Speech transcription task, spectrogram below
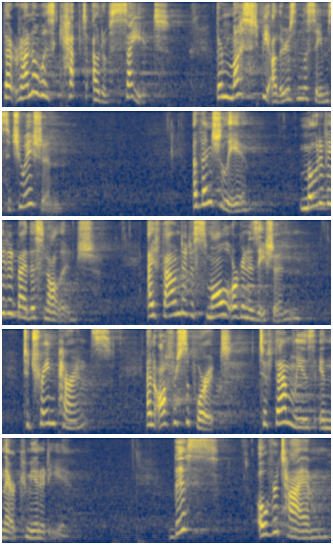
that Rana was kept out of sight, there must be others in the same situation. Eventually, motivated by this knowledge, I founded a small organization to train parents and offer support to families in their community. This, over time,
